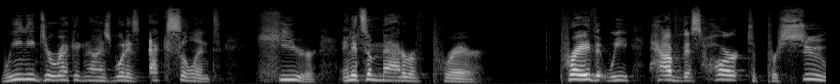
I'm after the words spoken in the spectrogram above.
We need to recognize what is excellent here, and it's a matter of prayer. Pray that we have this heart to pursue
